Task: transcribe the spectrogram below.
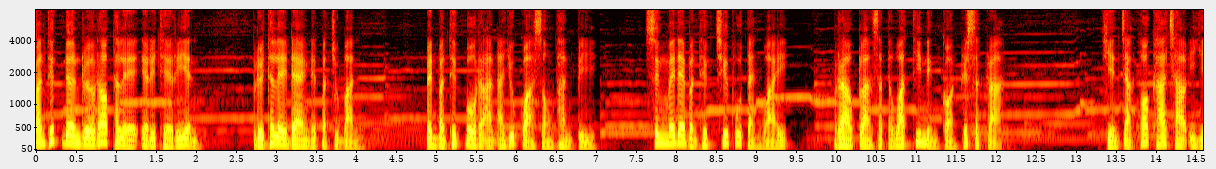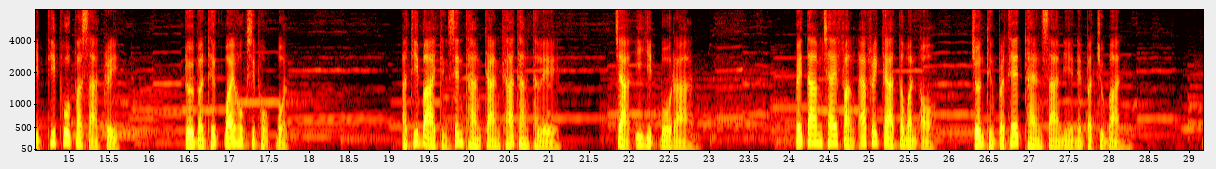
บันทึกเดินเรือรอบทะเลเอริเทเรียน หรือทะเลแดงในปัจจุบัน เป็นบันทึกโบราณอายุกว่า 2,000 ปี ซึ่งไม่ได้บันทึกชื่อผู้แต่งไว้ ราวกลางศตวรรษที่หนึ่งก่อนคริสต์ศักราช เขียนจากพ่อค้าชาวอียิปต์ที่พูดภาษากรีก โดยบันทึกไว้ 66 บท อธิบายถึงเส้นทางการค้าทางทะเล จากอียิปต์โบราณ ไปตามชายฝั่งแอฟริกาตะวันออก จนถึงประเทศแทนซาเนียในปัจจุบัน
